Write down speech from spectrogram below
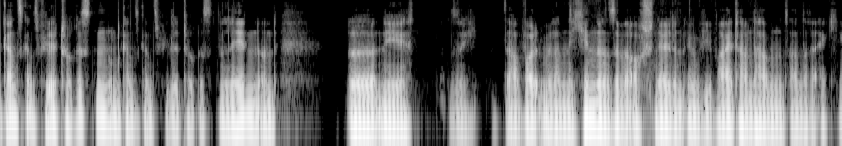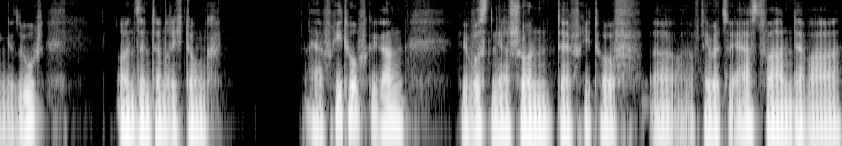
Ganz, ganz viele Touristen und ganz, ganz viele Touristenläden und äh, nee, also ich, da wollten wir dann nicht hin. Dann sind wir auch schnell dann irgendwie weiter und haben uns andere Eckchen gesucht und sind dann Richtung äh, Friedhof gegangen. Wir wussten ja schon, der Friedhof, äh, auf dem wir zuerst waren, der war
